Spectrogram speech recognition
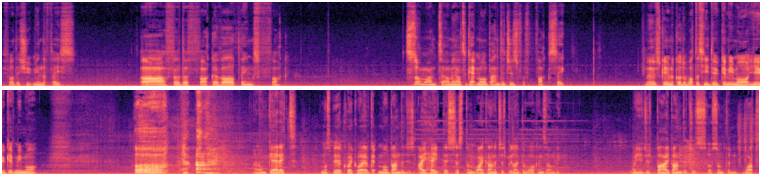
Before they shoot me in the face. Oh, for the fuck of all things. Fuck. Someone tell me how to get more bandages, for fuck's sake. Move, Scream Recorder. What does he do? Give me more. You, give me more. Oh. I don't get it. Must be a quick way of getting more bandages. I hate this system. Why can't it just be like the walking zombie? Where you just buy bandages or something. What?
